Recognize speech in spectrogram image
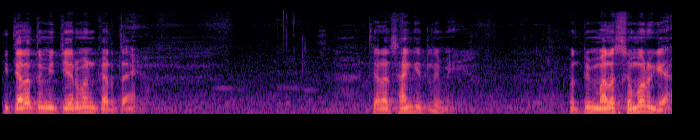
की त्याला तुम्ही चेअरमन करताय. त्याला सांगितलं मी. पण तुम्ही मला समोर घ्या.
